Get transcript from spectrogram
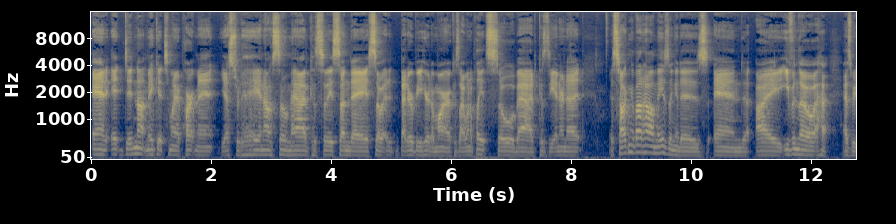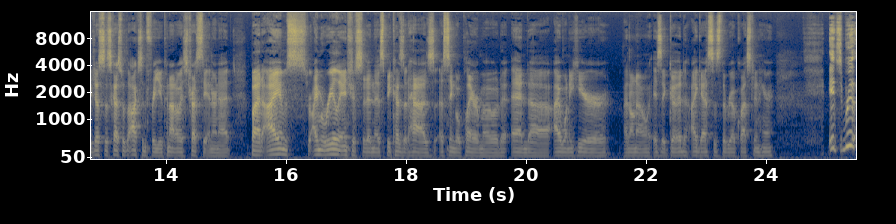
And it did not make it to my apartment yesterday, and I was so mad because today's Sunday, so it better be here tomorrow because I want to play it so bad because the internet is talking about how amazing it is, and I, even though, as we just discussed with oxen Oxenfree, you cannot always trust the internet, but I am I'm really interested in this because it has a single player mode, and uh, I want to hear. I don't know, is it good? I guess is the real question here. It's really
